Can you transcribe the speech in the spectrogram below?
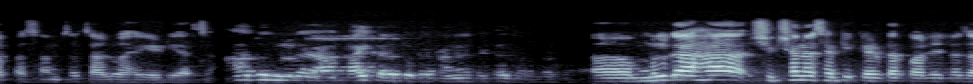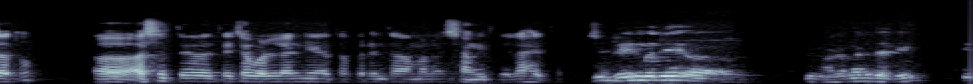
तपास आमचा चालू आहे एडीआरचा हा जो मुलगा हा काय करत होता? मुलगा हा शिक्षणासाठी केळकर कॉलेजला जातो. असं त्या- त्याच्या वडिलांनी आतापर्यंत आम्हाला सांगितलेलं आहे. मारामारी झाली ती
